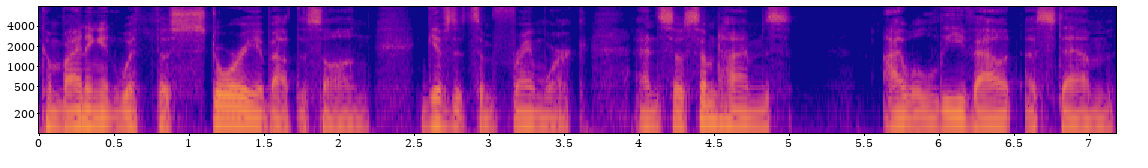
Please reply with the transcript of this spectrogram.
combining it with the story about the song gives it some framework. And so sometimes I will leave out a stem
